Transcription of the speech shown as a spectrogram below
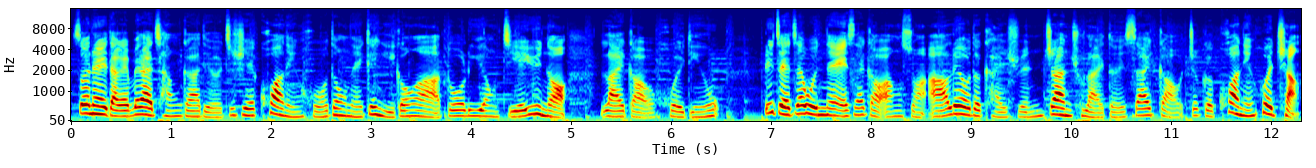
所以呢，大家要来参加着这些跨年活动呢，建议讲啊，多利用捷运哦来到会场。你在在文呢，会使搞昂山 R 六的凯旋站出来的，会使搞这个跨年会场。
